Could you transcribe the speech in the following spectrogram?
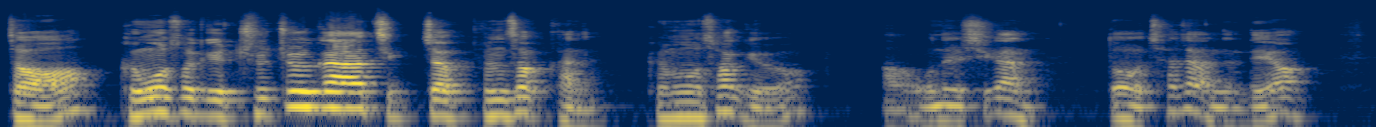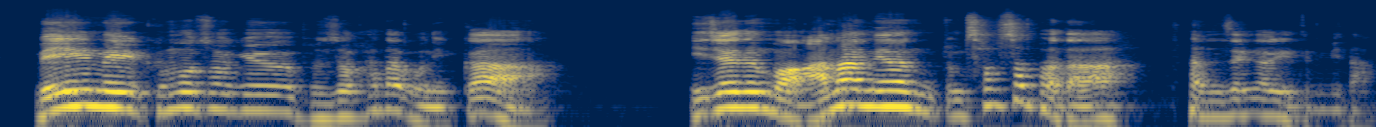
저, 금호석유 주주가 직접 분석하는 금호석유, 어, 오늘 시간 또 찾아왔는데요. 매일매일 금호석유 분석하다 보니까, 이제는 뭐 안 하면 좀 섭섭하다, 라는 생각이 듭니다.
